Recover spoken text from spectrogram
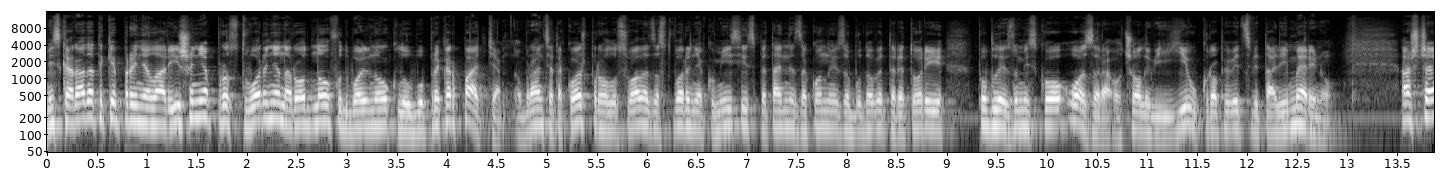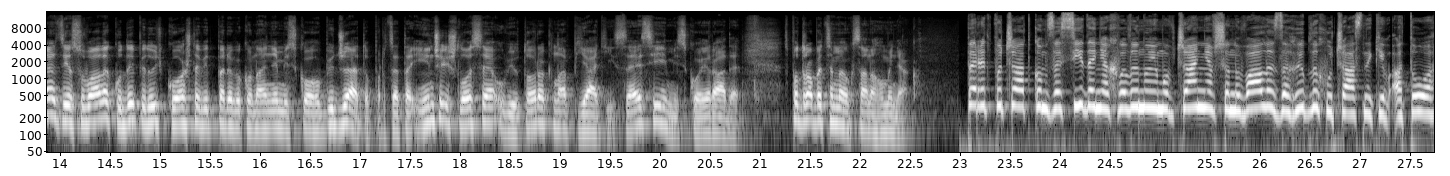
Міська рада таки прийняла рішення про створення народного футбольного клубу Прикарпаття. Обранці також проголосували за створення комісії з питань незаконної забудови території поблизу міського озера. Очолив її укропівець Віталій Мерінов. А ще з'ясували, куди підуть кошти від перевиконання міського бюджету. Про це та інше йшлося у вівторок на п'ятій сесії міської ради. З подробицями Оксана Гуменяк. Перед початком засідання хвилиною мовчання вшанували загиблих учасників АТО.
